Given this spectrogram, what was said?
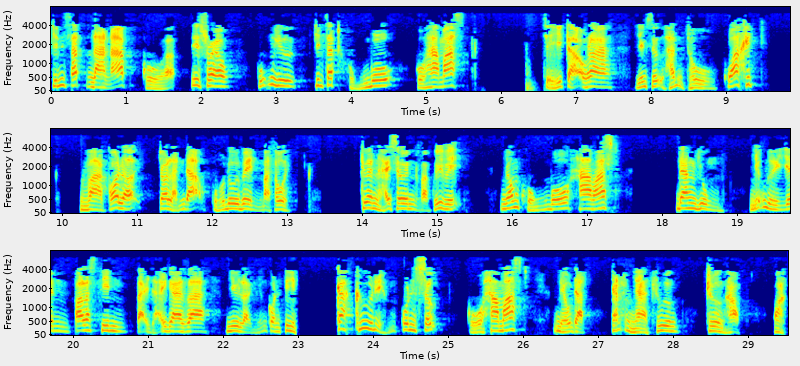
chính sách đàn áp của Israel cũng như chính sách khủng bố của Hamas chỉ tạo ra những sự hận thù quá khích và có lợi cho lãnh đạo của đôi bên mà thôi. Thưa anh Hải Sơn và quý vị, nhóm khủng bố Hamas đang dùng những người dân Palestine tại giải Gaza như là những con tin. Các cứ điểm quân sự của Hamas đều đặt cạnh nhà thương, trường học hoặc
